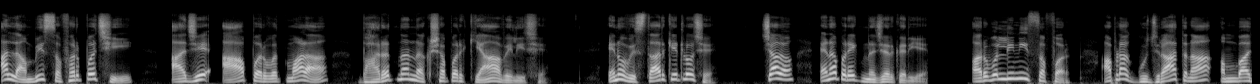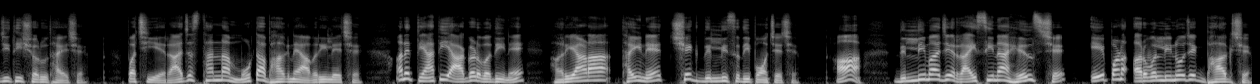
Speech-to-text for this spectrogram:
આ લાંબી સફર પછી આજે આ પર્વતમાળા ભારતના નકશા પર ક્યાં આવેલી છે? એનો વિસ્તાર કેટલો છે? ચાલો એના પર એક નજર કરીએ. અરવલ્લીની સફર આપણા ગુજરાતના અંબાજીથી શરૂ થાય છે. પછી એ રાજસ્થાનના મોટા ભાગને આવરી લે છે અને ત્યાંથી આગળ વધીને હરિયાણા થઈને છેક દિલ્હી સુધી પહોંચે છે. હા, દિલ્હીમાં જે રાયસીના હિલ્સ છે, એ પણ અરવલ્લીનો જ એક ભાગ છે.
